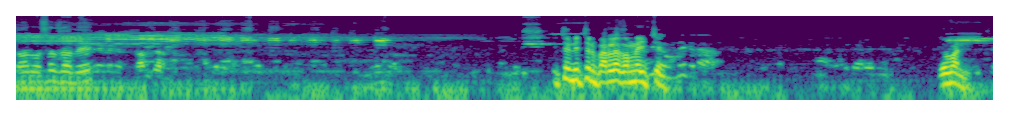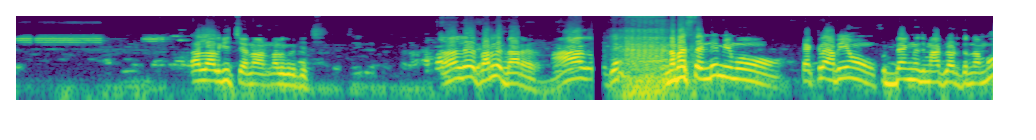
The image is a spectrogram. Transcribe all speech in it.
సార్ వస్తా సార్. ఇచ్చిండి ఇచ్చిండి పర్లేదు ఉన్నాయి ఇచ్చిండి. ఇవ్వండి. వాళ్ళకి ఇచ్చాను నలుగురికి ఇచ్చి. లేదు పర్లేదు బాగా ఓకే. నమస్తే అండి మేము టెక్కల అభయం ఫుడ్ బ్యాంక్ నుంచి మాట్లాడుతున్నాము.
